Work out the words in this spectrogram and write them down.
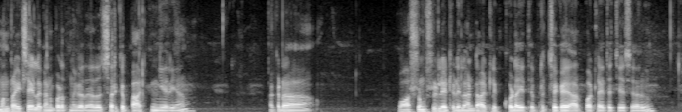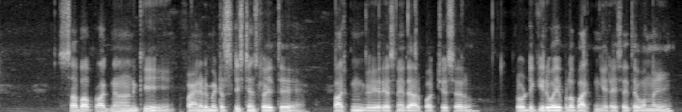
మన రైట్ సైడ్లో కనపడుతుంది కదా అది వచ్చేసరికి పార్కింగ్ ఏరియా. అక్కడ వాష్రూమ్స్ రిలేటెడ్ ఇలాంటి వాటికి కూడా అయితే ప్రత్యేక ఏర్పాట్లు అయితే చేశారు. సభా ప్రాంగణానికి ఫైవ్ హండ్రెడ్ మీటర్స్ డిస్టెన్స్లో అయితే పార్కింగ్ ఏరియాస్ని అయితే ఏర్పాటు చేశారు. రోడ్డుకి ఇరువైపులా పార్కింగ్ ఏరియాస్ అయితే ఉన్నాయి.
